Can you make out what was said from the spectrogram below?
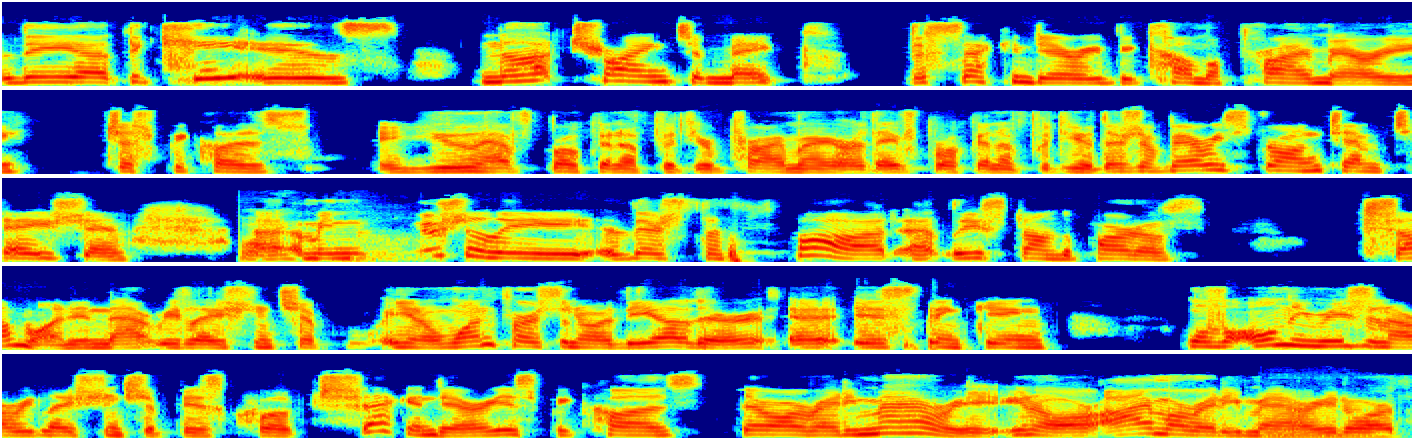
the uh, the key is not trying to make the secondary become a primary just because you have broken up with your primary or they've broken up with you. There's a very strong temptation. Uh, I mean, usually there's the thought, at least on the part of someone in that relationship, you know, one person or the other uh, is thinking, well, the only reason our relationship is quote secondary is because they're already married, you know, or I'm already married, or the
